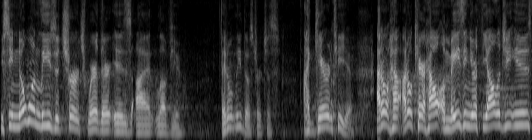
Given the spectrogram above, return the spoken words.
You see, no one leaves a church where there is, I love you. They don't leave those churches. I guarantee you. I don't, ha- I don't care how amazing your theology is,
